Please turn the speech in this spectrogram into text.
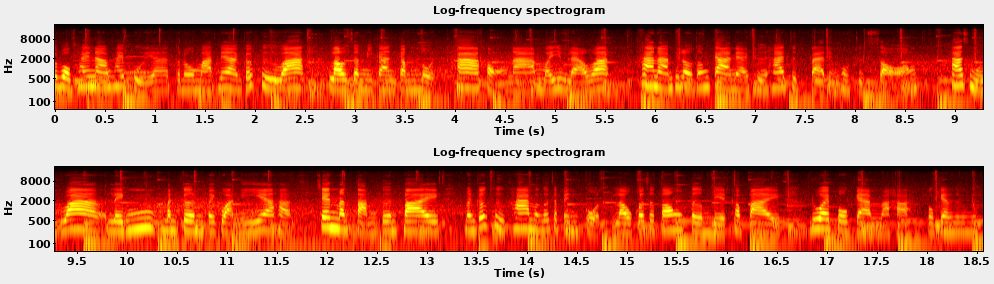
ระบบให้น้ำให้ปุ๋ยอัตโนมัติเนี่ยก็คือว่าเราจะมีการกำหนดค่าของน้ำไว้อยู่แล้วว่า ค่าน้ำที่เราต้องการเนี่ยคือ 5.8 ถึง 6.2 ถ้าสมมติว่าเล้งมันเกินไปกว่านี้อะค่ะ เช่นมันต่ำเกินไป มันก็คือค่ามันก็จะเป็นกฎเราก็จะต้องเติมเบสเข้าไปด้วยโปรแกรมอะค่ะ โปรแกรมจะเป็น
